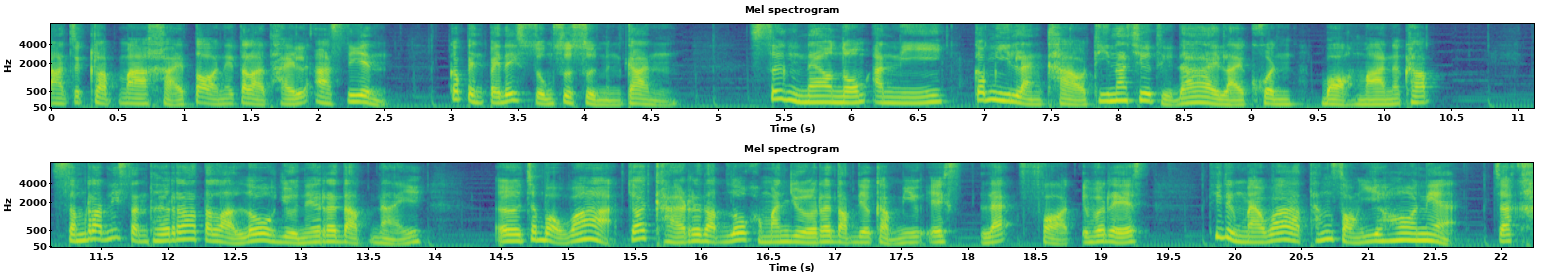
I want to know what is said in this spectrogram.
อาจจะกลับมาขายต่อในตลาดไทยและอาเซียน ก็เป็นไปได้สูงสุดๆเหมือนกัน ซึ่งแนวโน้มอันนี้ก็มีแหล่งข่าวที่น่าเชื่อถือได้หลายคนบอกมานะครับสำหรับนิสันเทอร่าตลาดโลกอยู่ในระดับไหน เออจะบอกว่ายอดขายระดับโลกของมันอยู่ระดับเดียวกับ m ิ X และ Ford Everest ที่ถึงแม้ว่าทั้ง 2 ยี่ห้อเนี่ย จะข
